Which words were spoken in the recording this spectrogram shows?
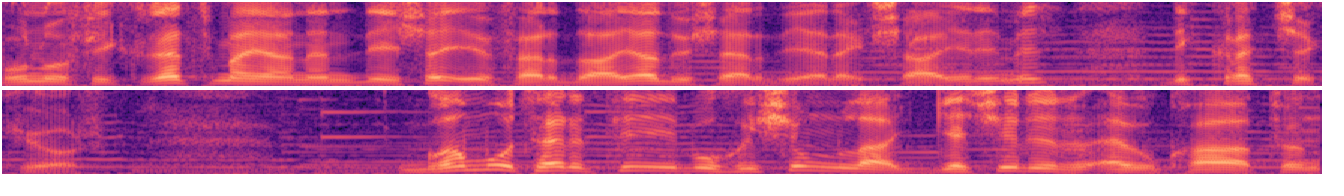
Bunu fikretmeyen endişe-i ferdaya düşer diyerek şairimiz dikkat çekiyor. Gamu tertibu hışımla geçirir evkatın.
